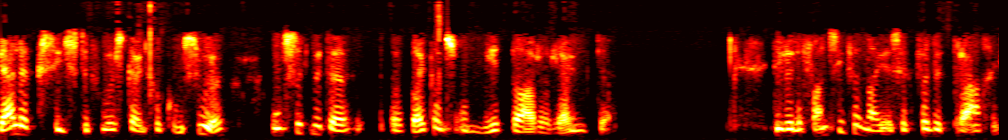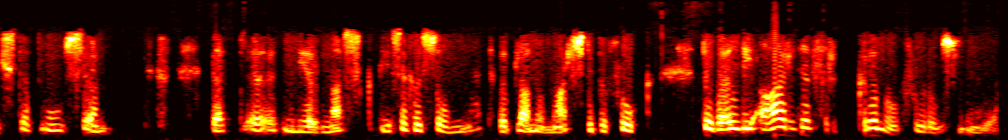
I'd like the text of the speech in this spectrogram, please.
galaksies te voorskyn gekom. So, ons sit met 'n bykans onmeetbare ruimte. Die relevantie vir my is ek vind dit tragies dat ons um, dat uh, meneer Musk besig is om te beplan om Mars te bevolk terwyl die aarde verkrummel voor ons oë.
